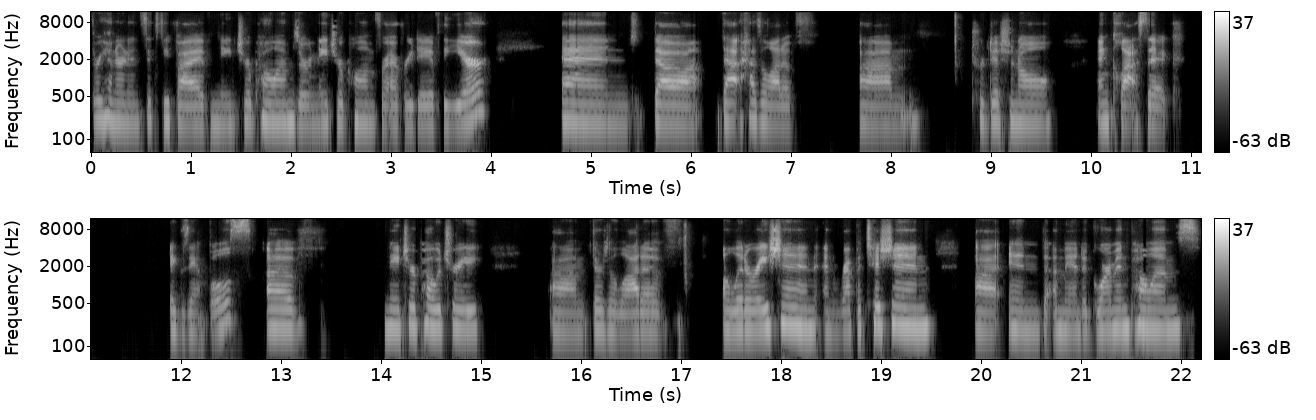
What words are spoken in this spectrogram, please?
365 nature poems or nature poem for every day of the year. And the, that has a lot of um, traditional and classic examples of nature poetry. Um, there's a lot of alliteration and repetition uh, in the Amanda Gorman poems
